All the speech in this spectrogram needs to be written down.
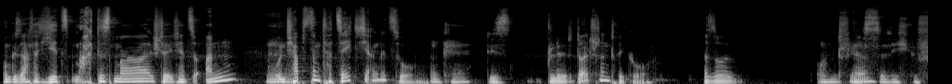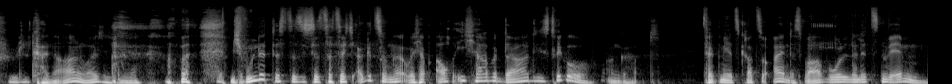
und gesagt hat, jetzt mach das mal, stell dich jetzt so an. Und ich habe es dann tatsächlich angezogen. Okay. Dieses blöde Deutschland-Trikot. Also Und wie Ja. hast du dich gefühlt? keine Ahnung, weiß ich nicht mehr. Aber mich wundert es, dass ich das tatsächlich angezogen habe. Aber ich habe auch ich habe da dieses Trikot angehabt. Fällt mir jetzt gerade so ein. Das war wohl in der letzten WM.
